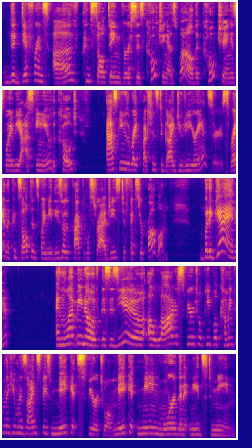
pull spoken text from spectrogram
the difference of consulting versus coaching as well. The coaching is going to be asking you, the coach, asking you the right questions to guide you to your answers, right? And the consultant's going to be these are the practical strategies to fix your problem. But again, and let me know if this is you. A lot of spiritual people coming from the human design space make it spiritual, make it mean more than it needs to mean.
